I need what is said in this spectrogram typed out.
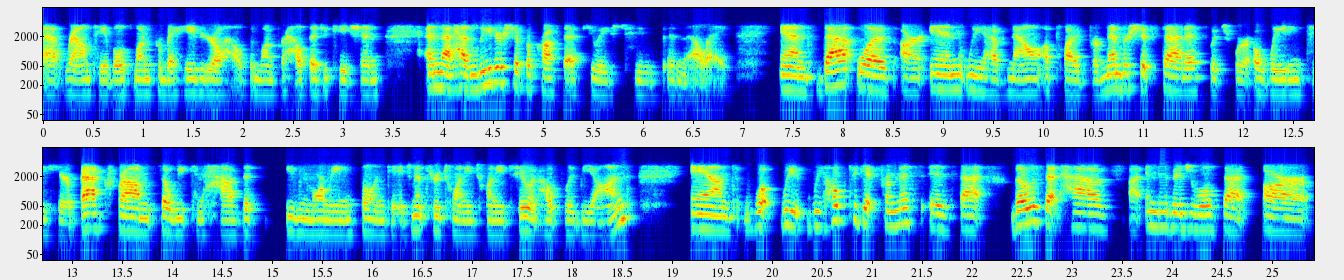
at roundtables, one for behavioral health and one for health education, and that had leadership across the FQHCs in LA. And that was our in. We have now applied for membership status, which we're awaiting to hear back from, so we can have this even more meaningful engagement through 2022 and hopefully beyond. And what we, we hope to get from this is that those that have uh, individuals that are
